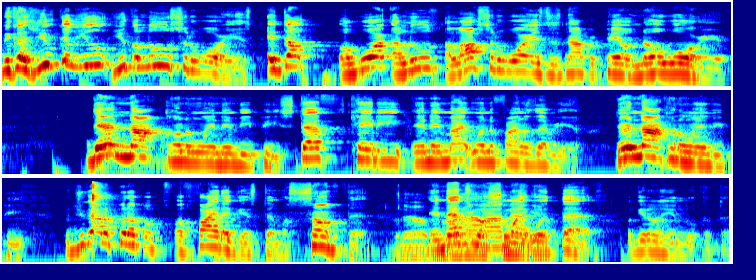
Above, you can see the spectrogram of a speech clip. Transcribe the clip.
because you can you you can lose to the Warriors. It don't a war a lose a loss to the Warriors does not propel no Warrior. They're not gonna win MVP. Steph, KD, and they might win the finals every year. They're not gonna win MVP. But you got to put up a, a fight against them or something. Yeah, and that's run where I'm at with that. But get on your Luka thing.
